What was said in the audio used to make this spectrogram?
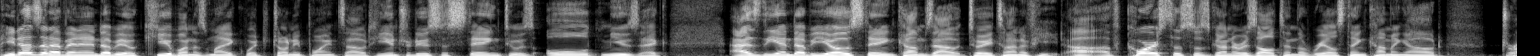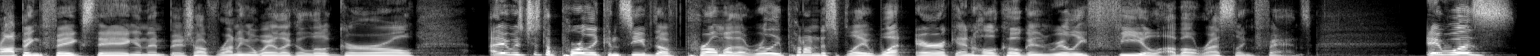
he doesn't have an NWO cube on his mic, which Tony points out. He introduces Sting to his old music as the NWO Sting comes out to a ton of heat. Uh, of course, this was going to result in the real Sting coming out, dropping fake Sting, and then Bischoff running away like a little girl. It was just a poorly conceived of promo that really put on display what Eric and Hulk Hogan really feel about wrestling fans. It was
